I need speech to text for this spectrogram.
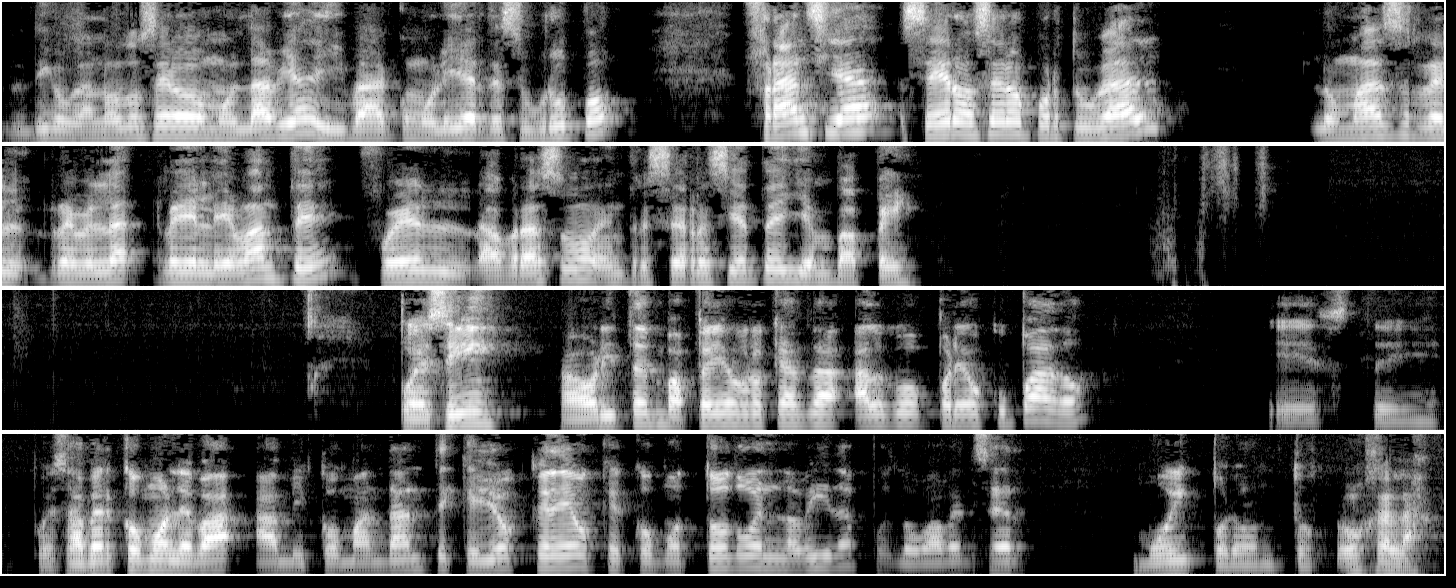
digo, ganó 2-0 Moldavia y va como líder de su grupo. Francia, 0-0 Portugal. Lo más re- revela- relevante fue el abrazo entre CR7 y Mbappé. Pues sí, ahorita Mbappé yo creo que anda algo preocupado. Este, pues a ver cómo le va a mi comandante, que yo creo que como todo en la vida, pues lo va a vencer muy pronto. Ojalá.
